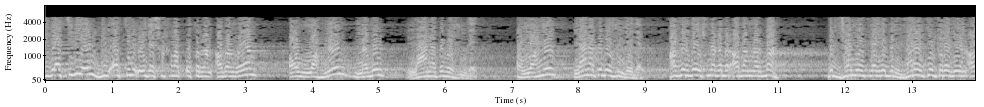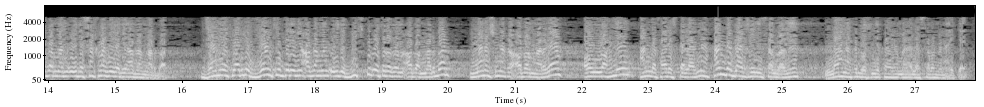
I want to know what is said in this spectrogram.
bid'atchiga ham bid'atchini uyda saqlab o'tirgan odamga ham ollohni nimadir la'nati bo'lsin deydi ollohni la'nati bo'lsin deydi hozirda shunaqa bir odamlar bor. Bir jamiyatlarga bir zarar keltiradigan odamlarni uyda saqlab yuradigan odamlar bor. Jamiyatlarga ziyon keltiradigan odamlarni uyda bekitib o'tiradigan odamlar bor. Mana shunaqa odamlarga ollohni hamda farishtalarni hamda barcha insonlarni la'nati bo'lsin deb payg'ambar alayhissalom mana aytyapti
